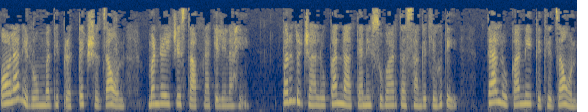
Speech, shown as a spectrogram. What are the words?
पौलाने रोममध्ये प्रत्यक्ष जाऊन मंडळीची स्थापना केली नाही. परंतु ज्या लोकांना त्याने सुवार्ता सांगितली होती त्या लोकांनी तिथे जाऊन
